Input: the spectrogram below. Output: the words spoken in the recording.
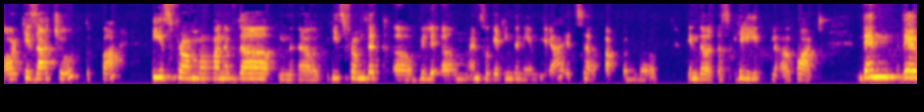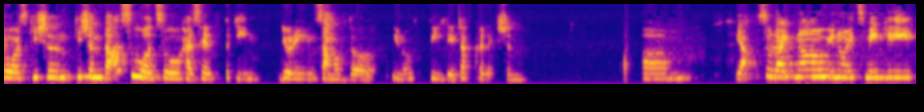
or Kezacho Dukpa he's from one of the uh, he's from that uh, village, um, i'm forgetting the name. Yeah it's uh, up on the in the hilly uh, part. Then there was kishan kishan das who also has helped the team during some of the you know field data collection. Um, yeah so right now you know it's mainly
